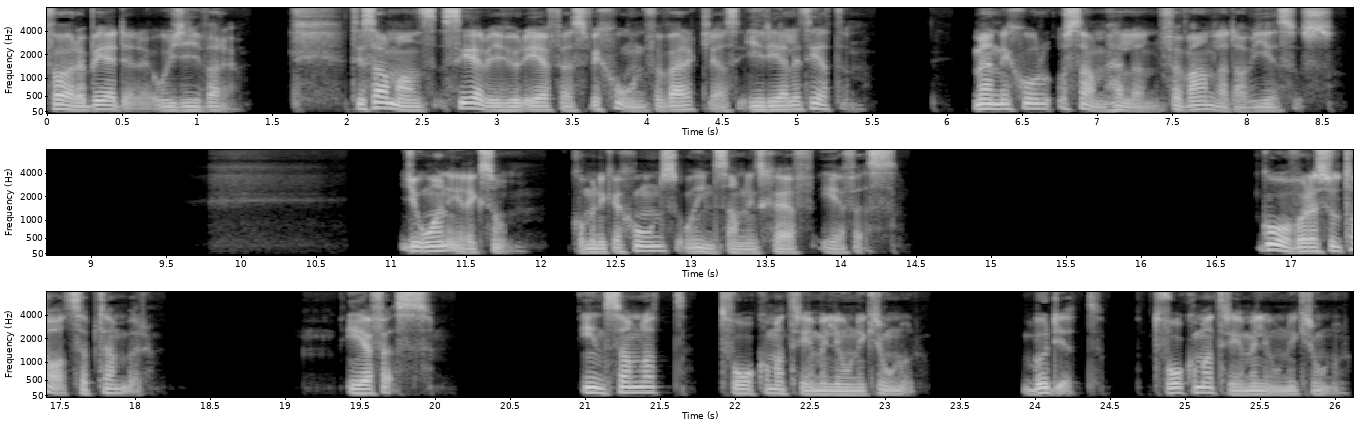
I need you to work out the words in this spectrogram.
förebedjare och givare. Tillsammans ser vi hur EFS vision förverkligas i realiteten. Människor och samhällen förvandlade av Jesus. Johan Eriksson, kommunikations och insamlingschef EFS. Gåvoresultat september. EFS. Insamlat 2,3 miljoner kronor. Budget 2,3 miljoner kronor.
